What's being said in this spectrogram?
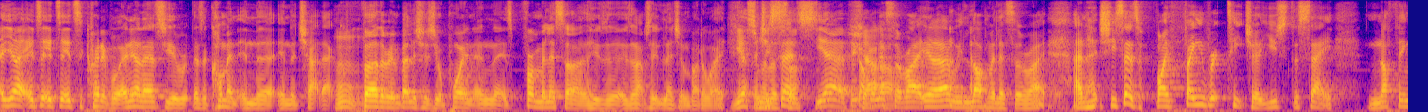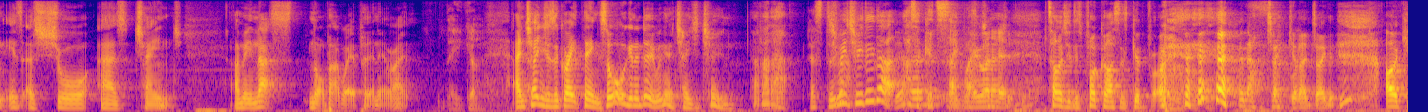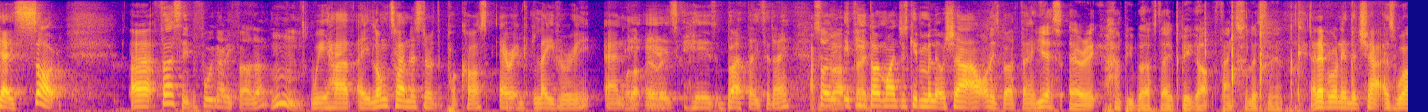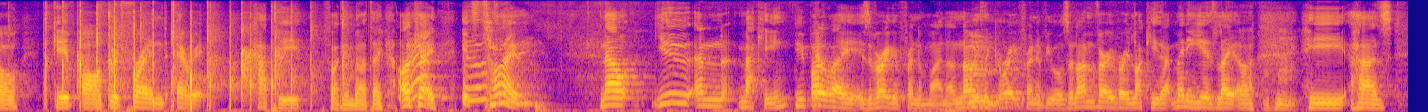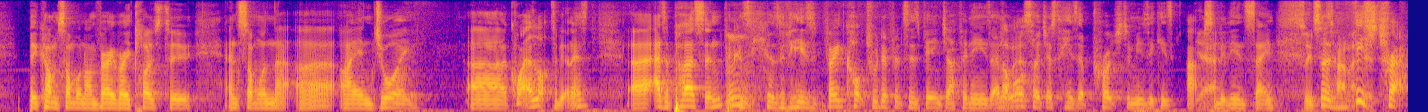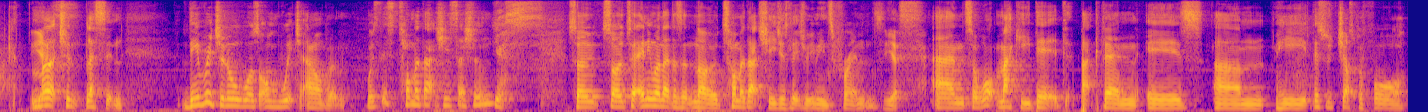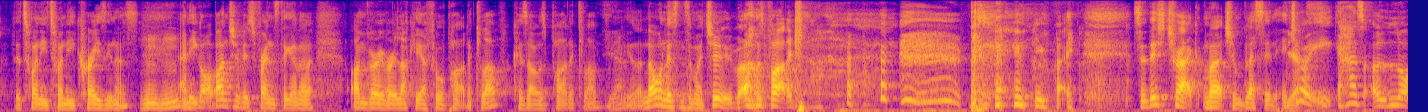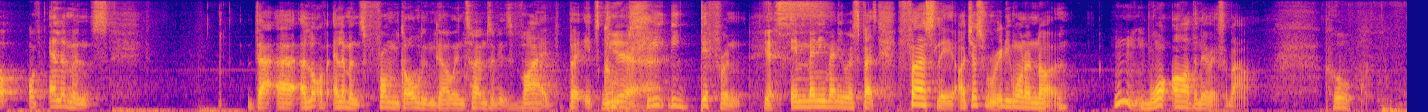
Uh, Yeah, it's it's it's incredible. And yeah, there's you, there's a comment in the in the chat that Hmm. further embellishes your point, and it's from Melissa, who's, a, who's an absolute legend, by the way. Yes, and Melissa. she says, yeah, big Shout up Melissa, out. right? Yeah, we love Melissa, right? And she says, my favorite teacher used to say, "Nothing is as sure as change." I mean, that's not a bad way of putting it, right? There you go. And change is a great thing. So what we're going to do, we're going to change the tune. How about that? Let's do should We, should we do that? Yeah, That's a good yeah. segue, Let's wasn't it? it, I told you this podcast is good, bro. no, I'm joking, I'm joking. Okay, so uh, firstly, before we go any further, we have a long-time listener of the podcast, Eric Lavery, and What it is his birthday today. Happy so if you don't mind, just give him a little shout out on his birthday. Yes, Eric, happy birthday. Big up. Thanks for listening. And everyone in the chat as well, give our good friend Eric happy fucking birthday. Okay, Happy it's time. Now, you and Mackie, who, by the Yeah. Mm. way, is a very good friend of mine, I know he's a great friend of yours, and I'm very, very lucky that many years later, Mm-hmm. he has become someone I'm very, very close to, and someone that uh, I enjoy. Uh, quite a lot, to be honest, uh, as a person, because, because of his very cultural differences being Japanese, and Mm. It. also just his approach to music is absolutely insane. Super so talented. this track, Yes. Merchant Blessing, the original was on which album? Was this Tomodachi Sessions? Yes. So, so to anyone that doesn't know, Tomodachi just literally means friends. Yes. And so what Mackie did back then is um, he. This was just before the 2020 craziness, Mm-hmm. and he got a bunch of his friends together. I'm very, very lucky. I feel part of the club because I was part of the club. Yeah. You know, no one listened to my tune, but I was part of the club. but anyway, so this track, Merchant Blessing, it, you know, it has a lot of elements that uh, a lot of elements from Golden Girl in terms of its vibe, but it's Yeah. completely different. Yes. In many many respects. Firstly, I just really want to know Hmm. what are the lyrics about? Cool.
